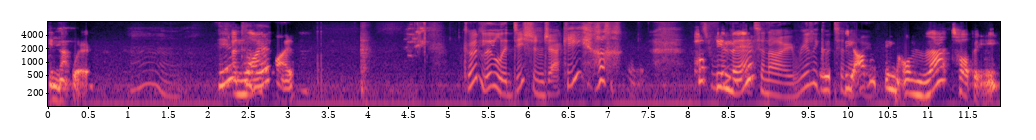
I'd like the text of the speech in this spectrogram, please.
in that work. Yeah, And got likewise, Good little addition, Jackie. popped really in there. Good to know. Really good to the know. The other thing on that topic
